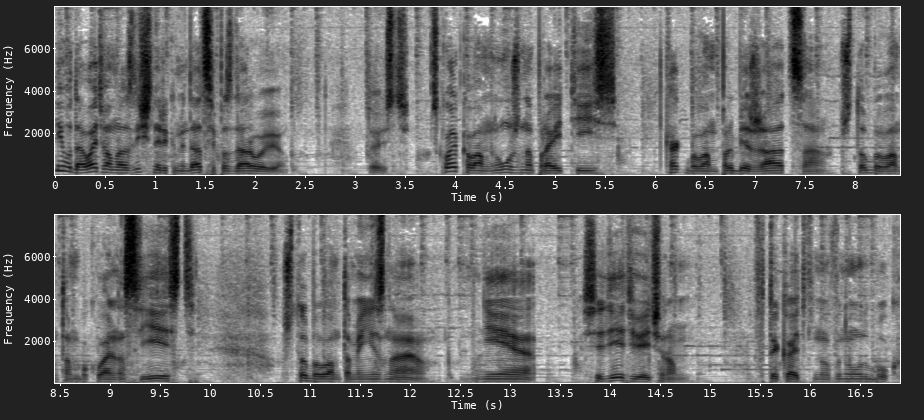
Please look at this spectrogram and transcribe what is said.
и выдавать вам различные рекомендации по здоровью. То есть, сколько вам нужно пройтись, как бы вам пробежаться, чтобы вам там буквально съесть, чтобы вам там, я не знаю, не сидеть вечером, втыкать в, в ноутбук,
